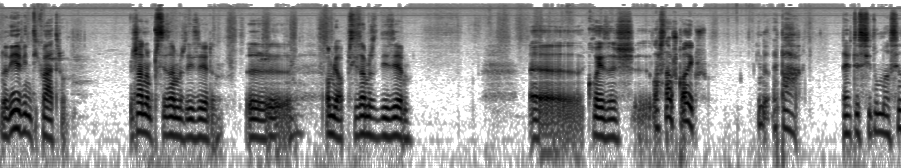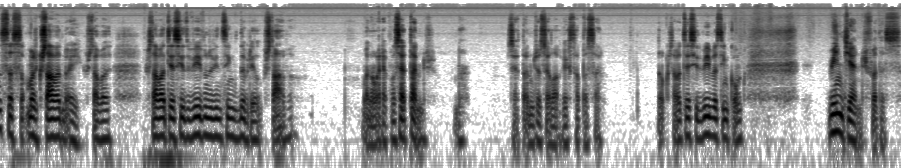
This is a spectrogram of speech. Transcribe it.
No dia 24 já não precisamos dizer. Uh, ou melhor, precisamos de dizer uh, coisas. Lá está, os códigos. Epá, deve ter sido uma sensação. Mas gostava, ei, gostava, gostava de ter sido vivo no 25 de Abril. Gostava. Mas não era com 7 anos. Não. 7 anos eu sei lá o que é que está a passar. Não, gostava de ter sido vivo assim com 20 anos, foda-se.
